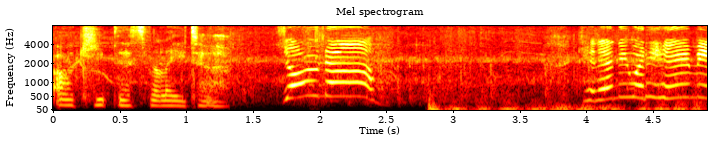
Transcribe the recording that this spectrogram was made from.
I'll keep this for later. Jonah! Can anyone hear me?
